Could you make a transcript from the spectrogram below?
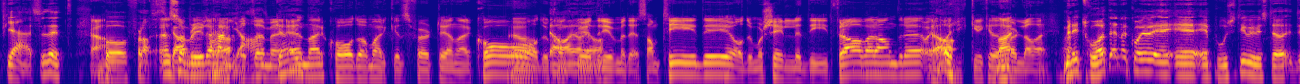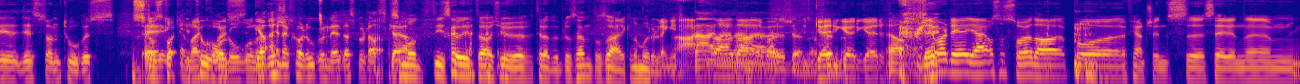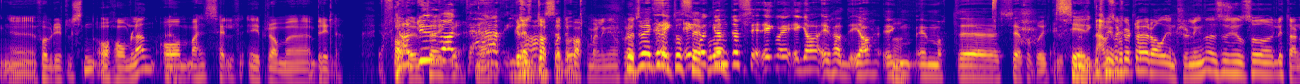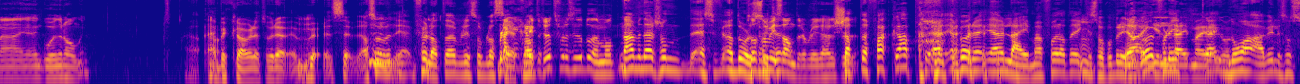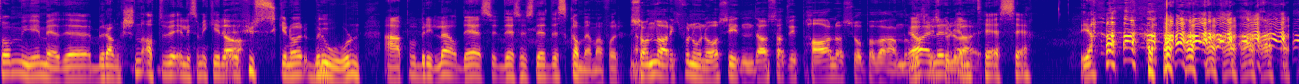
fjeset ditt Ja. på flaska. Så blir det helvete med. NRK, du har markedsført til NRK, og du kan Ja, ja, ja. ikke drive med det samtidig, og du må skille de fra hverandre, og jeg orker ikke den Nei. mølla der. Men jeg tror at NRK er, er, er positive hvis det, det, det er sånn Tores skal stå eh, Tores- Ja, nederst. NRK-logo nederst på flaska. Så Ja. må, de skal dit ha 20-30% og så er det ikke noe moro lenger. Nei, Nei, nei, nei, det nei, er bare skjønner, gørr, gørr, gørr. Det var det jeg også så så jeg da på fjernsynsserien eh, Forbrytelsen og Homeland og meg selv i programmet Brille. Ja, Ja, du var der! der! Glemte å se for tilbakemeldingen. Vet du hva, forresten. jeg glemte å se på det. jeg, jeg, ja, jeg, hadde, ja, jeg, jeg måtte se forbrytelsen. ser ikke Nei, så men Så mye på kult å høre alle unnskyldningene. Det syns også lytterne er god underholdning. Jeg beklager det, Tore. Se- Altså, jeg føler at det blir så Ble blasert ikke klippet ut, for å si det på den måten. Nei, men det er sånn Jeg har dårlig Sånn som visse andre blir her. i Shut studio. the fuck up! Jeg, jeg, bare, jeg er lei meg for at jeg ikke så på briller Ja, i går. jeg er Fordi lei meg, jeg jeg, også. nå er vi liksom så mye i mediebransjen at vi liksom ikke Ja. husker når broren er på brille. Og det, sy- det, syns jeg, det skammer jeg meg for. Sånn var det ikke for noen år siden. Da satt vi pal og så på hverandre. Ja, hvis vi eller skulle være- NTSC. Ja.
